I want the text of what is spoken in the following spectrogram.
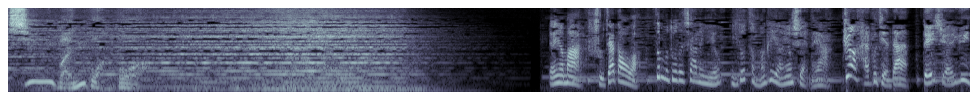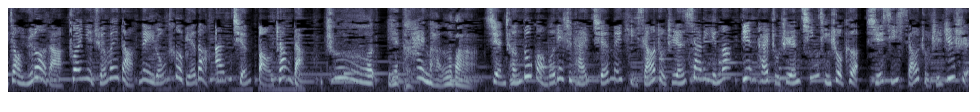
新闻广播。洋洋妈，暑假到了，这么多的夏令营，你都怎么给洋洋选的呀？这还不简单，得选寓教于乐的、专业权威的、内容特别的、安全保障的。这也太难了吧！选成都广播电视台全媒体小主持人夏令营呢，电台主持人亲情授课，学习小主持知识，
